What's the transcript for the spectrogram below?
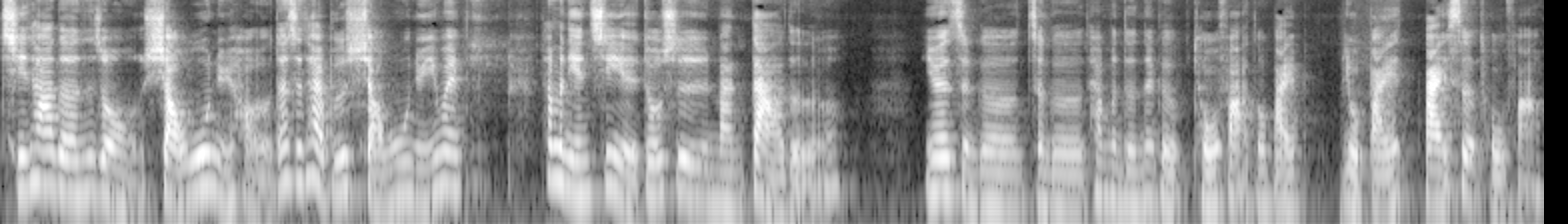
其他的那种小巫女好了，但是她也不是小巫女，因为她们年纪也都是蛮大的了，因为整个整个她们的那个头发都白有白白色头发，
